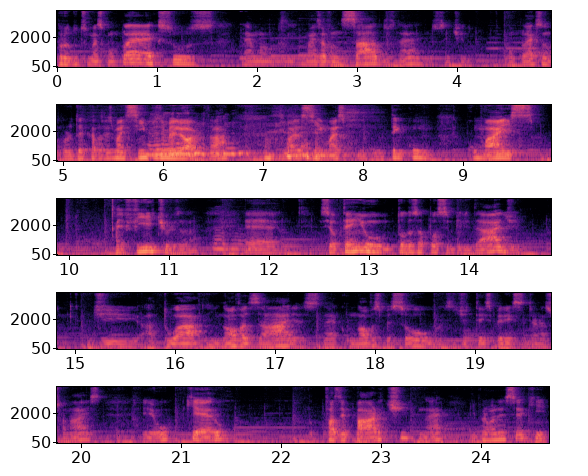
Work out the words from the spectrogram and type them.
produtos mais complexos, né, mais avançados, né, no sentido complexo, o produto é cada vez mais simples e melhor, tá? Mas assim, mais, tem com, com mais é, features, né? Uhum. É, se eu tenho toda essa possibilidade de atuar em novas áreas, né, com novas pessoas, de ter experiências internacionais, eu quero fazer parte, né, e permanecer aqui.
